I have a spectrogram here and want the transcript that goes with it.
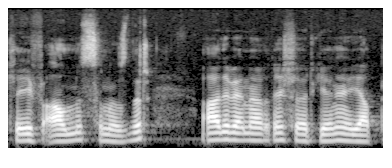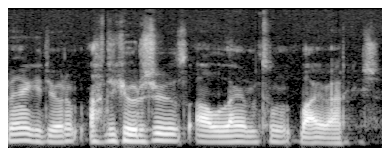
keyif almışsınızdır. Hadi ben arkadaşlar gene yatmaya gidiyorum. Hadi görüşürüz. Allah'a emanet olun. Bay bay arkadaşlar.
